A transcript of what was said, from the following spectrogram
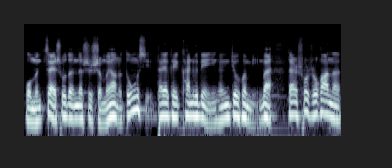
我们在说的那是什么样的东西？大家可以看这个电影，可能就会明白。但是说实话呢，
